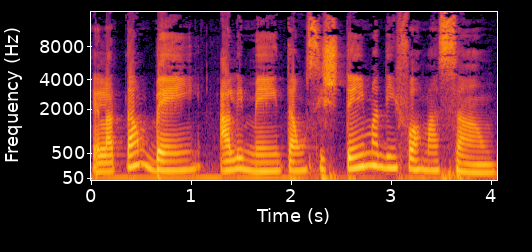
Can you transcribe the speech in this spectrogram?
ela também alimenta um sistema de informação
